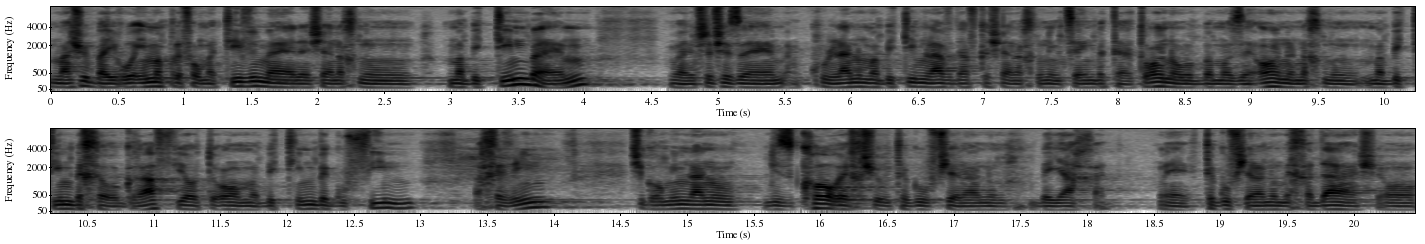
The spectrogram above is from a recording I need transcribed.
משהו באירועים הפרפורמטיביים האלה שאנחנו מביטים בהם, ואני חושב שזה, כולנו מביטים לאו דווקא כשאנחנו נמצאים בתיאטרון או במוזיאון, אנחנו מביטים בכיאוגרפיות או מביטים בגופים אחרים, שגורמים לנו לזכור איכשהו את הגוף שלנו ביחד, את הגוף שלנו מחדש, או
